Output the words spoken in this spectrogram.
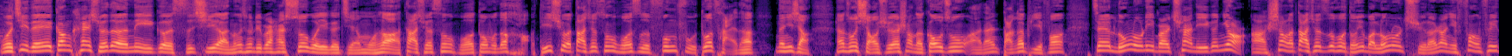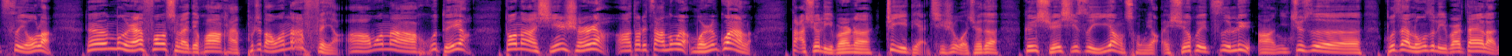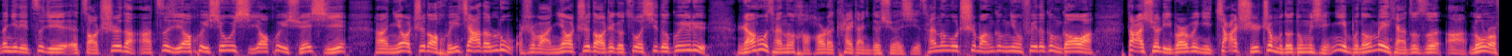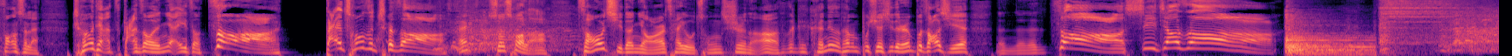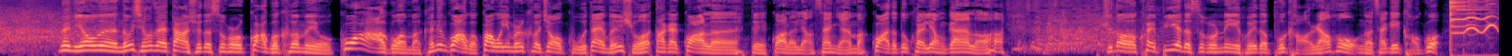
我记得刚开学的那一个时期啊，能行这边还说过一个节目是吧？大学生活多么的好，的确，大学生活是丰富多彩的。那你想，咱从小学上到高中啊，咱打个比方，在笼笼里边圈的一个鸟啊，上了大学之后，等于把笼笼取了，让你放飞自由了。那梦然放出来的话，还不知道往哪飞呀？啊，往哪胡怼呀？到那寻食啊？啊，到底咋弄呀？没人管了。大学里边呢，这一点其实我觉得跟学习是一样重要。学会自律啊，你就是不在笼子里边待了，那你得自己找吃的啊，自己要会休息，要会学习啊，你要知道回家的路是吧？你要知道这个作息的规律，然后才能好好的开展你的学习，才能够翅膀更硬，飞得更高啊。大学里边为你加持这么多东西，你不能每天就是啊笼笼放出来，成天干燥的念一阵，走。逮虫子吃着，哎，说错了啊！早起的鸟儿才有虫吃呢啊！他肯定他们不学习的人不早起，那那那早睡觉子。那你要问能行在大学的时候挂过科没有？挂过吗？肯定挂过，挂过一门课叫古代文学，大概挂了对挂了两三年吧，挂的都快晾干了啊！直到快毕业的时候那一回的补考，然后我才给考过。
